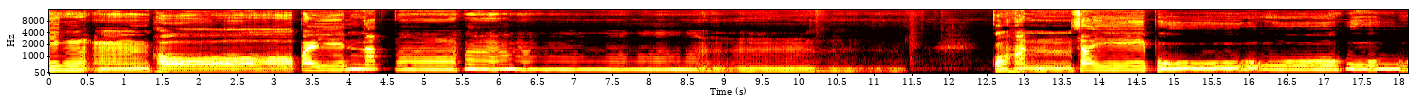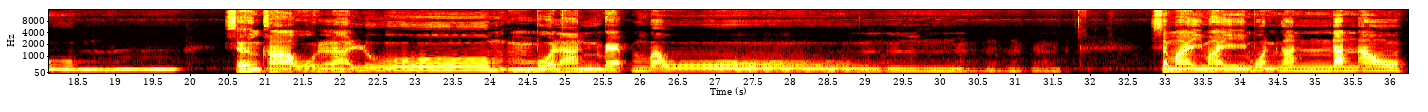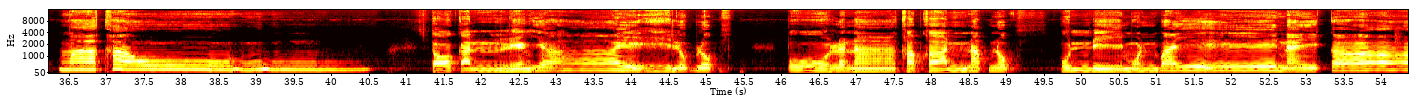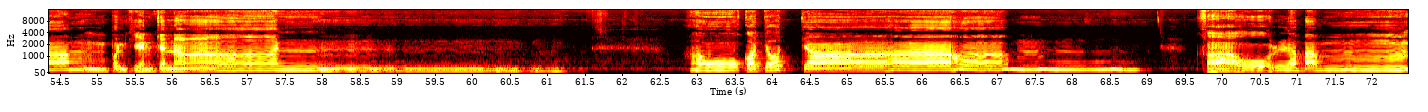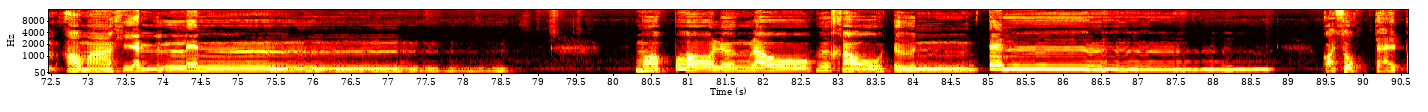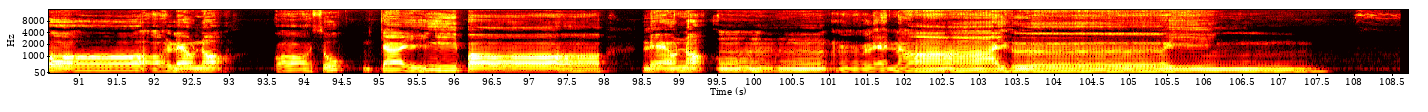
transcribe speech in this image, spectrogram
ยิ่งพอไปนัก ก็หันใส่ปูเสิงข้าวละลุมบัวลานแบบเบา สมัยใหม่ม่วนงันดันเอามาเข้า ต่อกันเลี้ยงย้าย ลุบลุบโปละนาขับขานนับนบปุ่นดีม่วนใบ ในกามปนเขียนจะนา เฮาก็จดจำข้าวระบำเอามาเขียนเล่น มอกปอเลิงเราเขาตื่นเต้น ก็สุขใจปอ แล้วเนาะก็สุขใจปอ แล้วเนาะอืมและนายเฮือ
